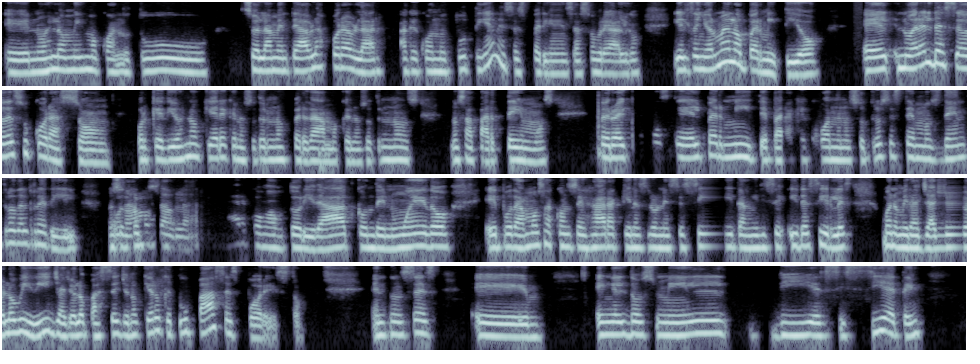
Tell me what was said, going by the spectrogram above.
Eh, no es lo mismo cuando tú solamente hablas por hablar a que cuando tú tienes experiencia sobre algo. Y el Señor me lo permitió. Él no era el deseo de su corazón, porque Dios no quiere que nosotros nos perdamos, que nosotros nos, nos apartemos, pero hay cosas que Él permite para que cuando nosotros estemos dentro del redil, nosotros podamos hablar con autoridad, con denuedo, eh, podamos aconsejar a quienes lo necesitan y, decirles, bueno, mira, ya yo, lo viví, ya yo lo pasé, yo no quiero que tú pases por esto. Entonces, eh, en el 2017,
